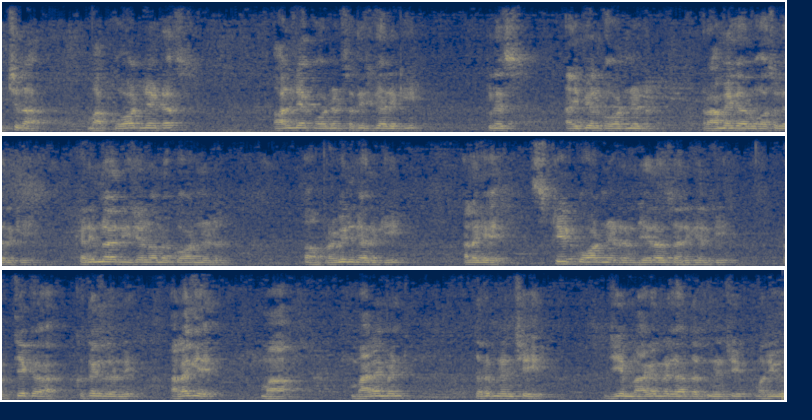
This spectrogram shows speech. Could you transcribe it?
ఇచ్చిన మా coordinators all India coordinator Satish గారికి ప్లస్ ఐపీఎల్ కోఆర్డినేటర్ రామయ్య గారు వాసు గారికి కరీంనగర్ రీజియన్లో ఉన్న కోఆర్డినేటర్ ప్రవీణ్ గారికి అలాగే స్టేట్ కోఆర్డినేటర్ జయరాజ్ సార్ గారికి ప్రత్యేక కృతజ్ఞతలండి. అలాగే మా మేనేజ్మెంట్ తరపు నుంచి జిఎం నాగేంద్ర గారి తరఫు నుంచి మరియు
